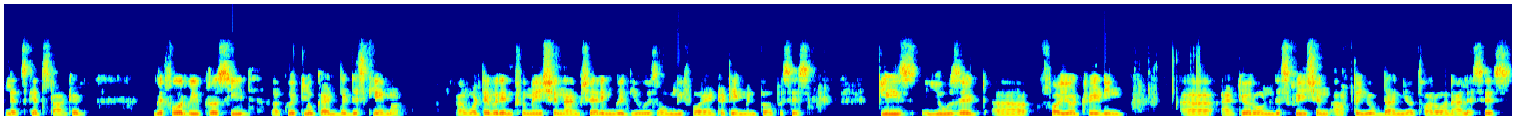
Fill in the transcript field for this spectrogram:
let's get started. Before we proceed, a quick look at the disclaimer. Uh, whatever information I'm sharing with you is only for entertainment purposes. Please use it for your trading uh, at your own discretion after you've done your thorough analysis.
